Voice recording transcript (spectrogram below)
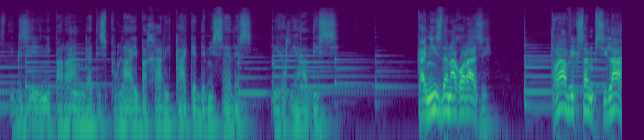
Στην ξύλινη παράγκα της πουλάει μπαχαρικά και ντεμισέδες η γριά δύση. Κανείς δεν αγοράζει. Τράβηξαν ψηλά.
